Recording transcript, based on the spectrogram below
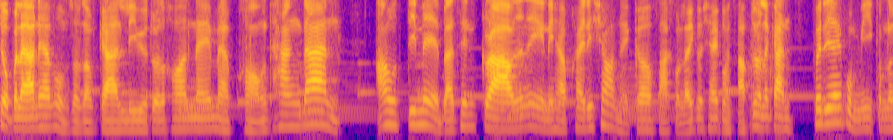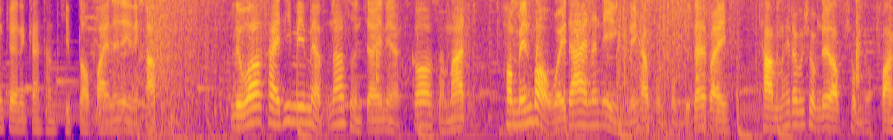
จบไปแล้วนะครับผมสำหรับการรีวิวตัวละครในแมปของทางด้าน Ultimate Battleground นั่นเองนะครับ ใครที่ชอบเนี่ยก็ฝากกดไลค์กดแชร์กดซับด้วยละกัน เพื่อที่จะให้ผมมีกำลังใจในการทำคลิปต่อไปนั่นเองนะครับ หรือว่าใครที่มีแมปน่าสนใจเนี่ยก็สามารถคอมเมนต์บอกไว้ได้นั่นเองนะครับผมผมจะได้ไปทำให้ท่านผู้ชมได้รับชมรับฟัง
